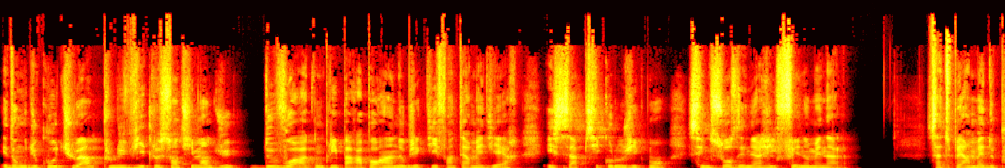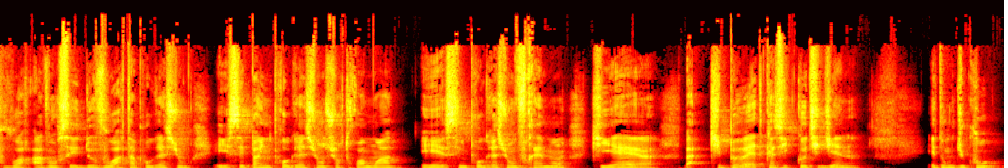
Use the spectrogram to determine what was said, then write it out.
Et donc du coup, tu as plus vite le sentiment du devoir accompli par rapport à un objectif intermédiaire. Et ça, psychologiquement, c'est une source d'énergie phénoménale. Ça te permet de pouvoir avancer, de voir ta progression. Et c'est pas une progression sur trois mois. Et c'est une progression vraiment qui est, euh, bah, qui peut être quasi quotidienne. Et donc du coup,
